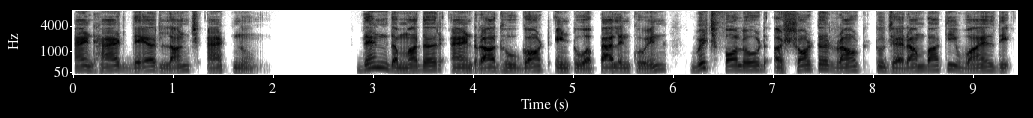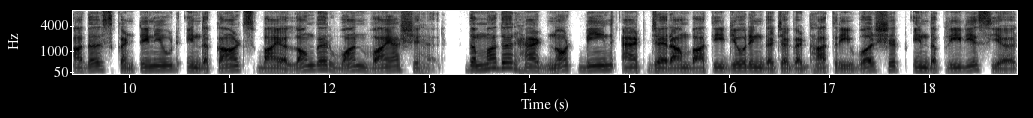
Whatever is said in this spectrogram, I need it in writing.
and had their lunch at noon. Then the mother and Radhu got into a palanquin which followed a shorter route to Jairambati while the others continued in the carts by a longer one via Shihar. The mother had not been at Jairambati during the Jagadhatri worship in the previous year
